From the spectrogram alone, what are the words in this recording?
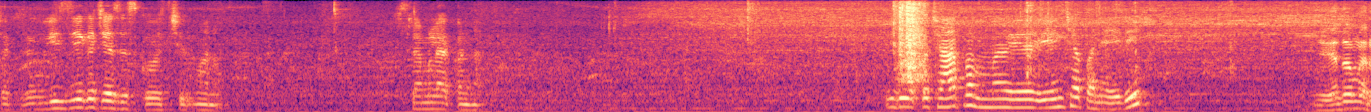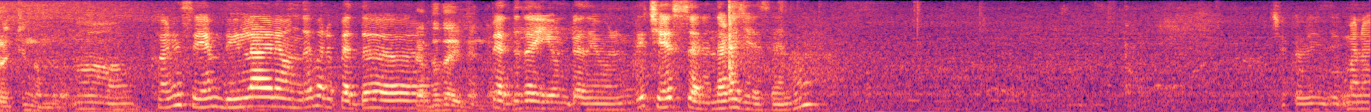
చక్కగా ఈజీగా చేసేసుకోవచ్చు మనం. శ్రమ లేకుండా. ఇది ఒక చేప ఏం చేప అనేది ఏదో మరి వచ్చింది అందులో. కానీ సేమ్ దీనిలాగానే ఉంది మరి పెద్ద పెద్దది అయ్యి ఉంటుంది ఏమంటే చేస్తాను ఇందాక చేశాను. చక్కగా మనం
